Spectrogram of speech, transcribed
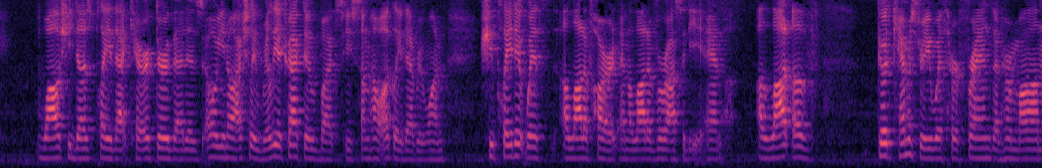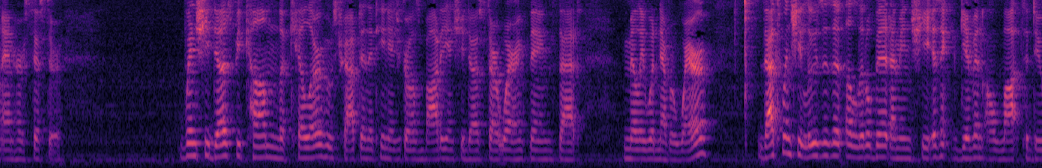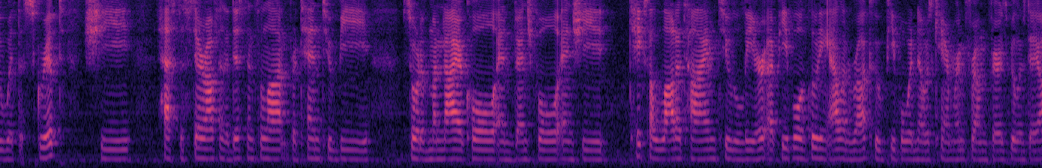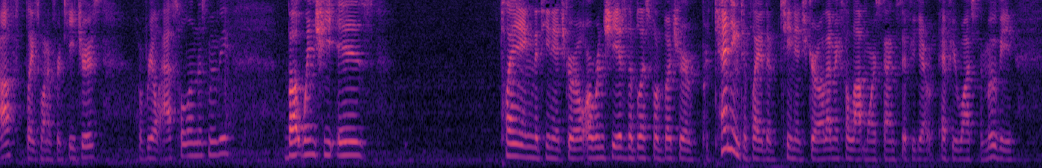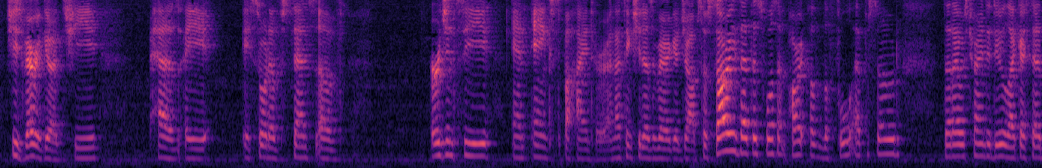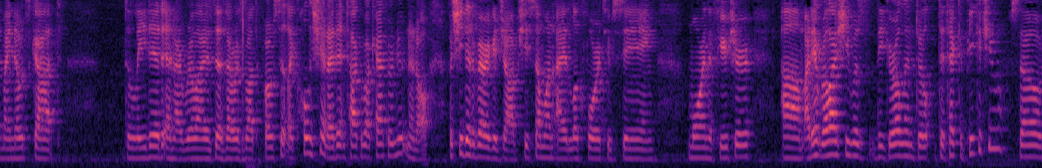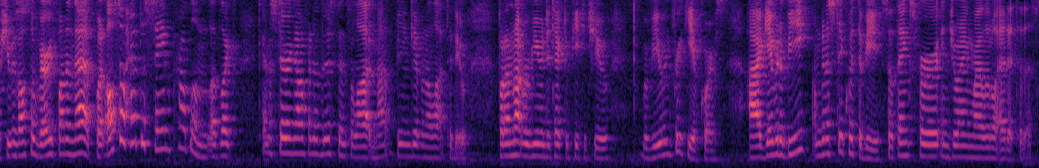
while she does play that character that is, oh, you know, actually really attractive, but she's somehow ugly to everyone, she played it with a lot of heart and a lot of veracity and a lot of good chemistry with her friends and her mom and her sister. When she does become the killer who's trapped in the teenage girl's body and she does start wearing things that Millie would never wear, that's when she loses it a little bit. I mean, she isn't given a lot to do with the script. She has to stare off in the distance a lot and pretend to be sort of maniacal and vengeful, and she takes a lot of time to leer at people, including Alan Ruck, who people would know as Cameron from Ferris Bueller's Day Off, plays one of her teachers, a real asshole in this movie. But when she is playing the teenage girl, or when she is the blissful Butcher pretending to play the teenage girl, that makes a lot more sense if you get if you watch the movie. She's very good. She has a a sort of sense of urgency and angst behind her, and I think she does a very good job. So sorry that this wasn't part of the full episode that I was trying to do. Like I said, my notes got deleted, and I realized as I was about to post it, like, holy shit, I didn't talk about Kathryn Newton at all. But she did a very good job. She's someone I look forward to seeing more in the future. Um, I didn't realize she was the girl in De- Detective Pikachu, so she was also very fun in that, but also had the same problem of like kind of staring off into the distance a lot, not being given a lot to do. But I'm not reviewing Detective Pikachu reviewing Freaky, of course. I gave it a B. I'm going to stick with the B. So thanks for enjoying my little edit to this.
